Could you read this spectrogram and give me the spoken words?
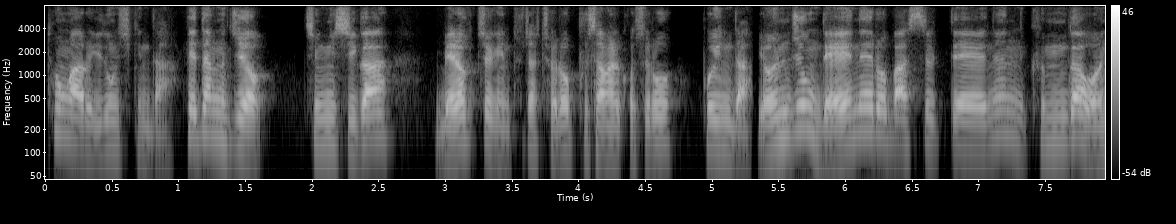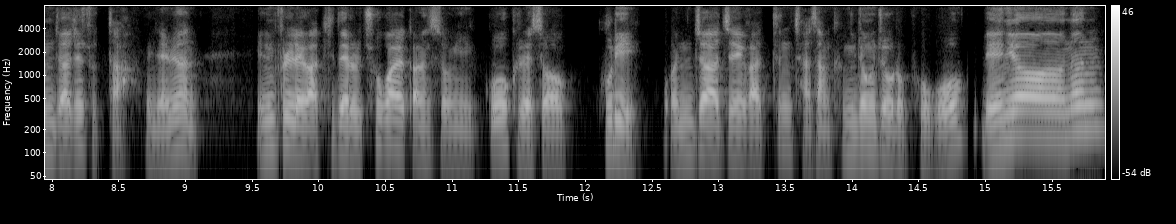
통화로 이동시킨다. 해당 지역 증시가 매력적인 투자처로 부상할 것으로 보인다. 연중 내내로 봤을 때는 금과 원자재 좋다. 왜냐면 인플레가 기대를 초과할 가능성이 있고 그래서 구리, 원자재 같은 자산 긍정적으로 보고 내년은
